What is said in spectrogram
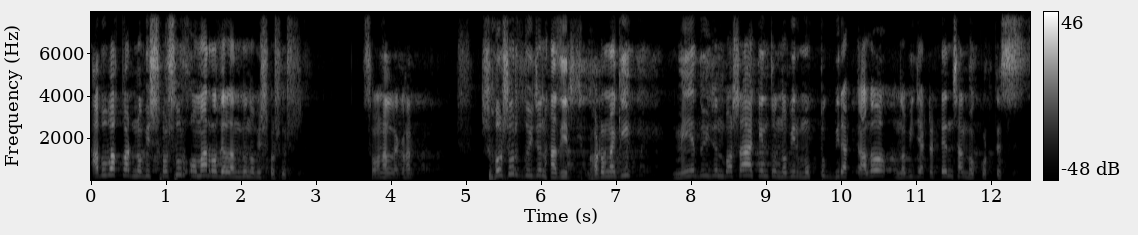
আবু বক্কর নবীর শ্বশুর, ওমার রদিয়াল্লাহু নবীর শ্বশুর। কর। শ্বশুর দুইজন হাজির। ঘটনা কি? মেয়ে দুইজন বসা, কিন্তু নবীর মুখটুক বিরাট কালো, নবী যে একটা টেনশন ভোগ করতেছে।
